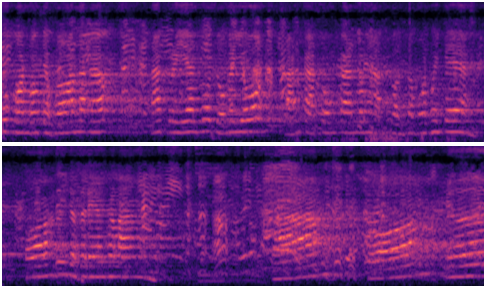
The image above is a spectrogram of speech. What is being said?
ทุกคนคงจะพร้อมนะครับ นักเรียนผู้สูงอายุสังกัดองค์การบริหารส่วนตำบลห้วยแจ้งพร้อมที่จะแสดงพลังสามสองหนึ่ง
